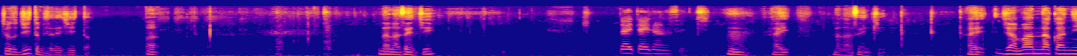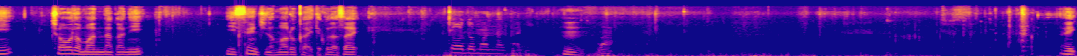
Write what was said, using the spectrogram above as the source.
ちょっとじっと見せてじっと。あ。7センチ？大体7センチ。うん。はい。7センチ。はい。じゃあ真ん中にちょうど真ん中に1センチの丸書いてください。ちょうど真ん中に。うん。ははい。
